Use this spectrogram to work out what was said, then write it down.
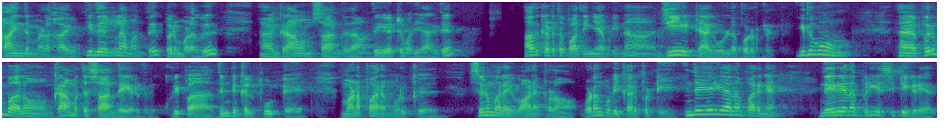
காய்ந்த மிளகாய் இது எல்லாம் வந்து பெருமளவு கிராமம் சார்ந்து தான் வந்து ஏற்றுமதி ஆகுது அதுக்கடுத்து பார்த்தீங்க அப்படின்னா ஜிஐ டேக் உள்ள பொருட்கள். இதுவும் பெரும்பாலும் கிராமத்தை சார்ந்தே இருக்குது. குறிப்பாக திண்டுக்கல் பூட்டு மணப்பாறை முறுக்கு சிறுமலை வாழைப்பழம் உடங்குடி கருப்பட்டி இந்த ஏரியாலாம் பாருங்கள் இந்த ஏரியாலாம் பெரிய சிட்டி கிடையாது.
